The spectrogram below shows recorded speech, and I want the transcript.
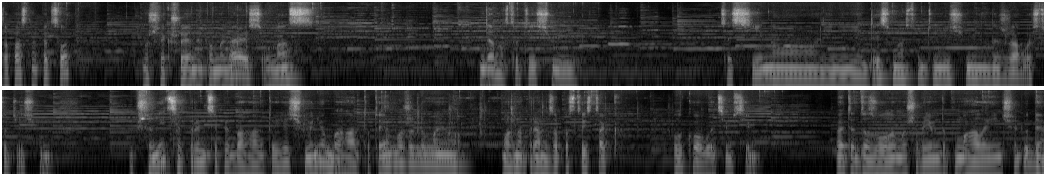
запас на 500. Тому що, якщо я не помиляюсь, у нас. Де у нас тут ячмінь? Це сіно. Ні-ні, десь у нас тут ячмінь лежав. Ось тут ячмінь. Пшениці, в принципі, багато, ячменю багато, то я може думаю, можна прям запастись так толково цим всім. Давайте дозволимо, щоб їм допомагали інші люди.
